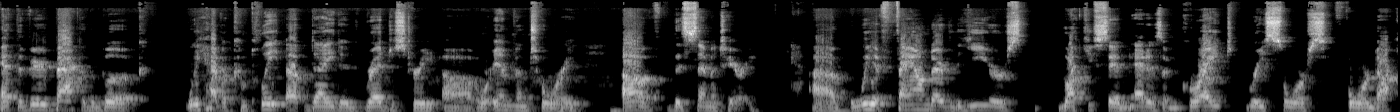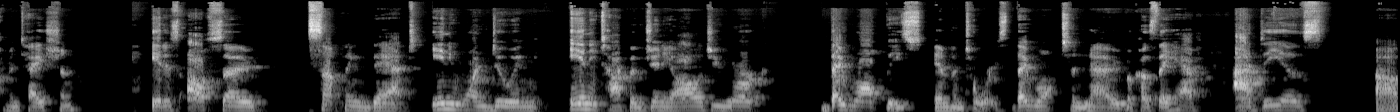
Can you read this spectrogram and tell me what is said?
at the very back of the book, we have a complete updated registry uh, or inventory of the cemetery. Uh, we have found over the years, like you said, that is a great resource for documentation. It is also something that anyone doing any type of genealogy work, they want these inventories. They want to know because they have ideas, uh,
